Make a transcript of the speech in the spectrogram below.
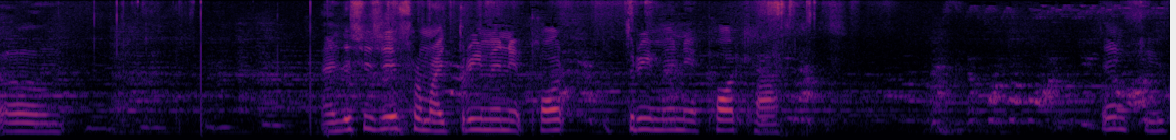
Um, and this is it for my three minute pod three minute podcast. Thank you.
